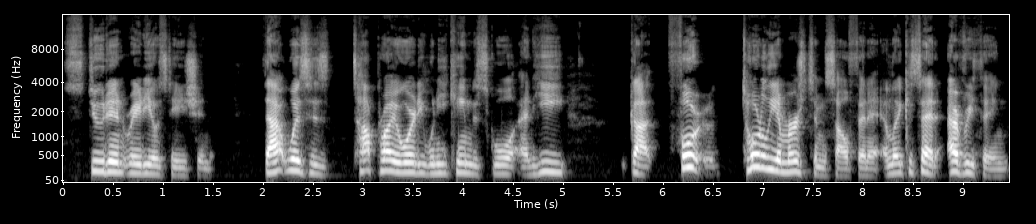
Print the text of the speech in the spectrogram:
student radio station that was his top priority when he came to school, and he got for, totally immersed himself in it. And like I said, everything.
